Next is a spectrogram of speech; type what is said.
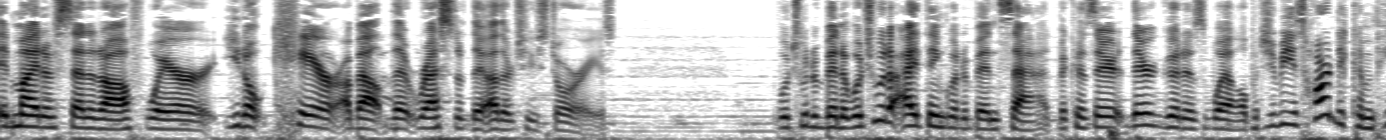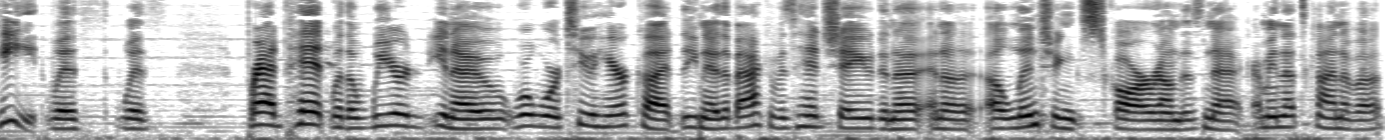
it might have set it off where you don't care about the rest of the other two stories which would have been which would I think would have been sad because they're they're good as well. But you'd be it's hard to compete with with Brad Pitt with a weird you know World War II haircut, you know the back of his head shaved and a and a, a lynching scar around his neck. I mean that's kind of a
